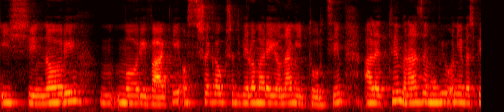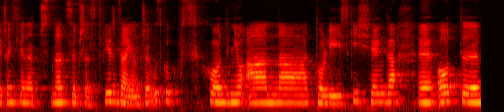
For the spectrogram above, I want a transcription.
Ishinori Moriwaki ostrzegał przed wieloma rejonami Turcji, ale tym razem mówił o niebezpieczeństwie na, na Cyprze, stwierdzając, że uskok wschodnioanatolijski sięga od e,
